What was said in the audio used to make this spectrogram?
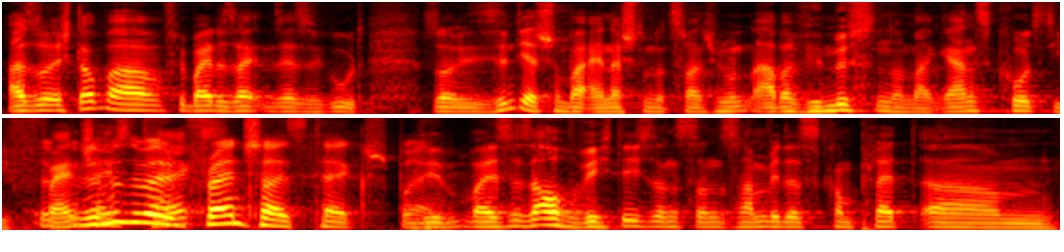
Also ich glaube, war für beide Seiten sehr, sehr gut. So, wir sind jetzt schon bei einer Stunde 20 Minuten, aber wir müssen noch mal ganz kurz die Franchise Wir müssen über den Franchise-Tag sprechen. wir, weil es ist auch wichtig, sonst, sonst haben wir das komplett ähm,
